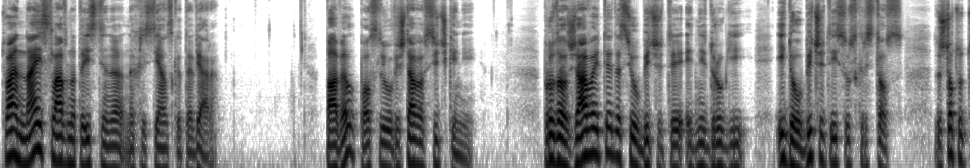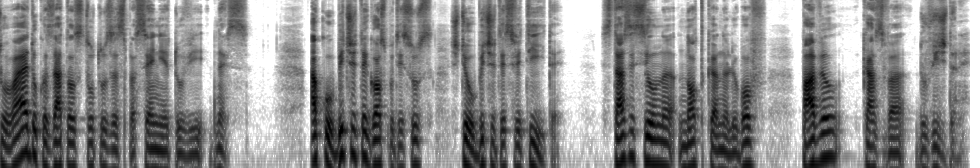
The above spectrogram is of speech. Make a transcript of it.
Това е най-славната истина на християнската вяра. Павел после увещава всички ни. Продължавайте да си обичате едни други и да обичате Исус Христос, защото това е доказателството за спасението ви днес. Ако обичате Господ Исус, ще обичате светиите. С тази силна нотка на любов Павел казва довиждане.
